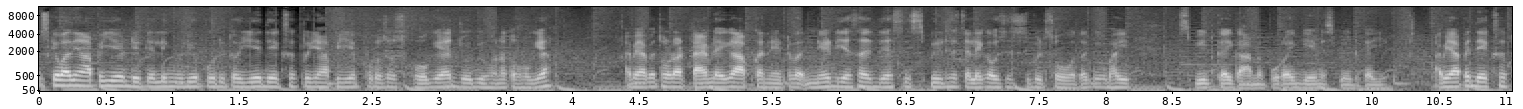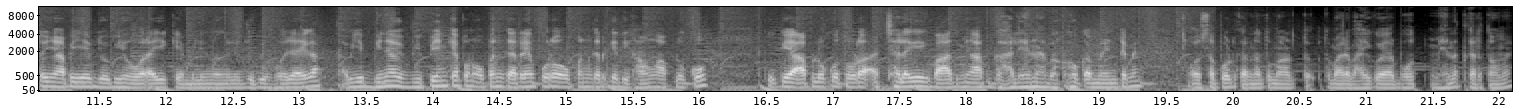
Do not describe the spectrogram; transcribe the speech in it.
उसके बाद यहाँ पे ये डिटेलिंग वीडियो पूरी तो ये देख सकते हो। यहाँ पे ये प्रोसेस हो गया, जो भी होना तो हो गया। अब यहाँ पे थोड़ा टाइम लगेगा, आपका नेटवर्क नेट जैसा, जैसे स्पीड से चलेगा, उसी स्पीड से होता है क्योंकि भाई स्पीड का ही काम है, पूरा गेम स्पीड का ही अब यहाँ पे देख सकते हो, यहाँ पे ये जो भी हो रहा है, ये कैमलिंग वगैरह जो भी हो जाएगा। अब ये बिना वीपीएन के अपन ओपन कर रहे हैं, पूरा ओपन करके दिखाऊँगा आप लोग को। क्योंकि आप लोग को थोड़ा अच्छा लगे बाद में आप गाले ना बको कमेंट में। और सपोर्ट करना तुम्हारे तुम्हारे भाई को यार, बहुत मेहनत करता हूँ मैं।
